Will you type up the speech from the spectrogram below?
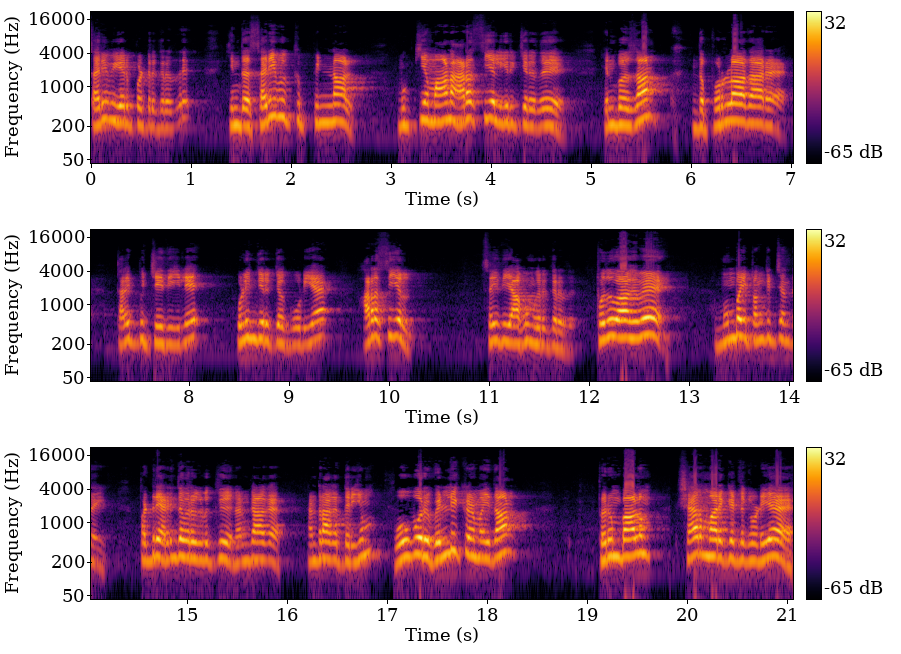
சரிவு ஏற்பட்டிருக்கிறது. இந்த சரிவுக்கு பின்னால் முக்கியமான அரசியல் இருக்கிறது என்பதுதான் இந்த பொருளாதார தலைப்புச் செய்தியிலே ஒளிந்திருக்கக்கூடிய அரசியல் செய்தியாகவும் இருக்கிறது. பொதுவாகவே மும்பை பங்குச்சந்தை பற்றி அறிந்தவர்களுக்கு நன்றாக நன்றாக தெரியும். ஒவ்வொரு வெள்ளிக்கிழமை தான் பெரும்பாலும் ஷேர் மார்க்கெட்டுகளுடைய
